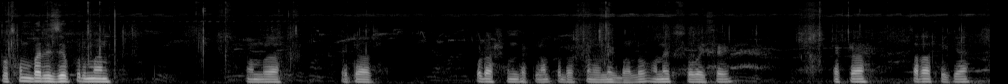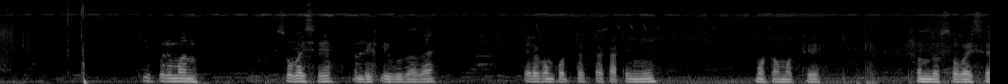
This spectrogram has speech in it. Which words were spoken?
প্রথমবারে যে পরিমাণ আমরা এটার প্রোডাকশন দেখলাম প্রোডাকশন অনেক ভালো, অনেক সবাইছে একটা চারা থেকে কি পরিমাণ সবাইছে দেখলেই বোঝা যায়। এরকম প্রত্যেকটা কাটিংই মোটামুটি সুন্দর সবাইছে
